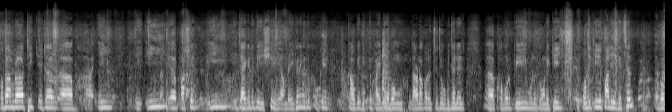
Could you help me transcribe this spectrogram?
তবে আমরা ঠিক এটার এই এই- পাশের এই জায়গাটিতে এসে আমরা এখানে কিন্তু কাউকে কাউকে দেখতে পাইনি এবং ধারণা করা হচ্ছে যে অভিযানের খবর পেয়েই মূলত অনেকেই অনেকেই পালিয়ে গেছেন এবং।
